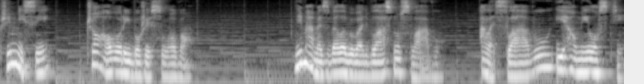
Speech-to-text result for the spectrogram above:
Všimni si, čo hovorí Božie slovo. Nemáme zvelebovať vlastnú slávu, ale slávu jeho milosti.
